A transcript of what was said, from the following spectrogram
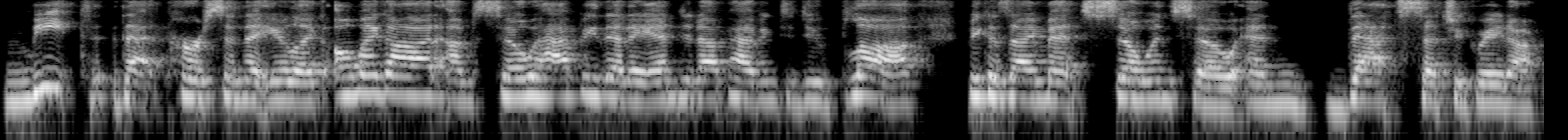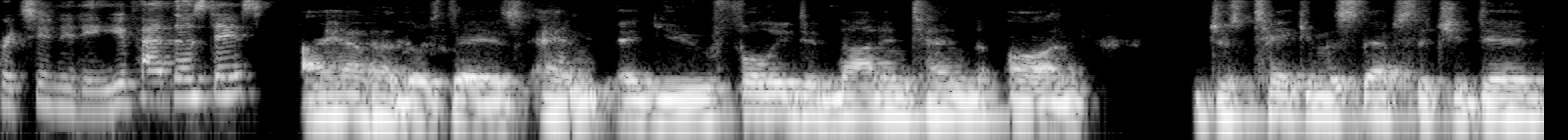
meet that person that you're like, oh my God, I'm so happy that I ended up having to do blah because I met so and so. And that's such a great opportunity. You've had those days? I have had those days, and, and you fully did not intend on just taking the steps that you did.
